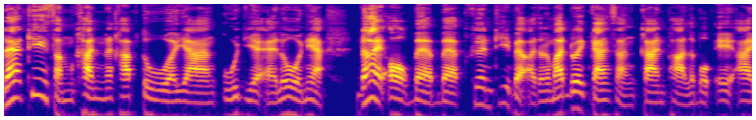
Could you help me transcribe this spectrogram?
และที่สำคัญนะครับ ตัวยาง Goodyear Aero เนี่ยได้ออกแบบแบบเคลื่อนที่แบบอัตโนมัติด้วยการสั่งการผ่านระบบ AI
